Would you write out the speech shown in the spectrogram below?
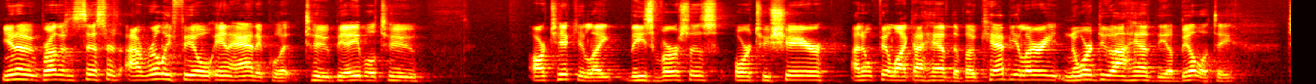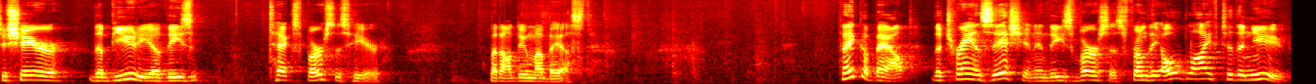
You know, brothers and sisters, I really feel inadequate to be able to articulate these verses or to share. I don't feel like I have the vocabulary, nor do I have the ability to share the beauty of these text verses here, but I'll do my best. Think about the transition in these verses from the old life to the new.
